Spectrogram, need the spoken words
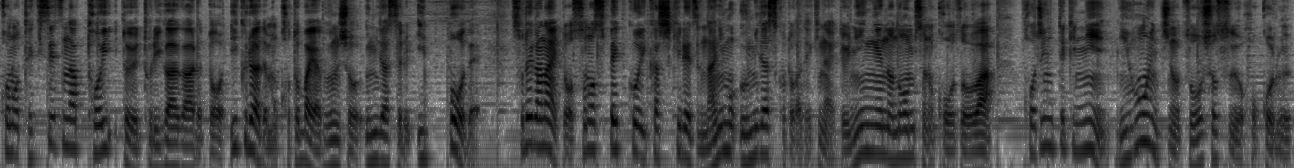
この適切な問いというトリガーがあるといくらでも言葉や文章を生み出せる一方でそれがないとそのスペックを生かしきれず何も生み出すことができないという人間の脳みその構造は個人的に日本一の蔵書数を誇る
